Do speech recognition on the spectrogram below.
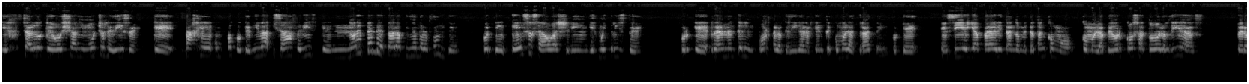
y es algo que Ocean y muchos le dicen, que baje un poco, que viva y se haga feliz, que no depende de toda la opinión de la gente, porque de eso se ahoga Shirin y es muy triste, porque realmente le importa lo que diga la gente, cómo la traten, porque en sí ella para gritando, me tratan como, como la peor cosa todos los días, pero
